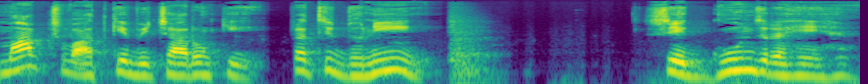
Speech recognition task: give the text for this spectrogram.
मार्क्सवाद के विचारों की प्रतिध्वनि से गूंज रहे हैं।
